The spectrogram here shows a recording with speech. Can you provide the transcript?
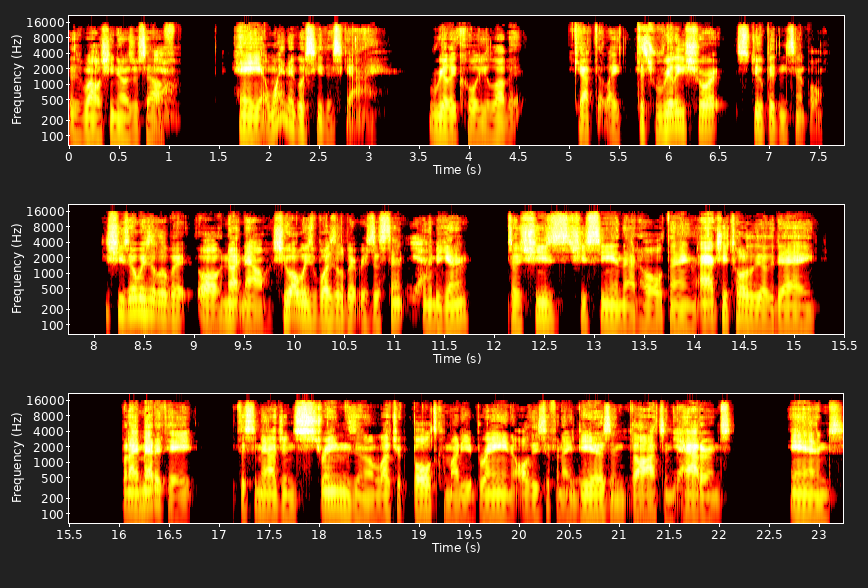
as well. as She knows herself. Yeah. Hey, I want you to go see this guy. Really cool. You love it. Kept it like this really short, stupid, and simple. She's always a little bit. Oh, not now. She always was a little bit resistant Yeah. in the beginning. So she's she's seeing that whole thing. I actually told her the other day when I meditate, just imagine strings and electric bolts come out of your brain, all these different ideas and mm-hmm. thoughts and Yeah. patterns. And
